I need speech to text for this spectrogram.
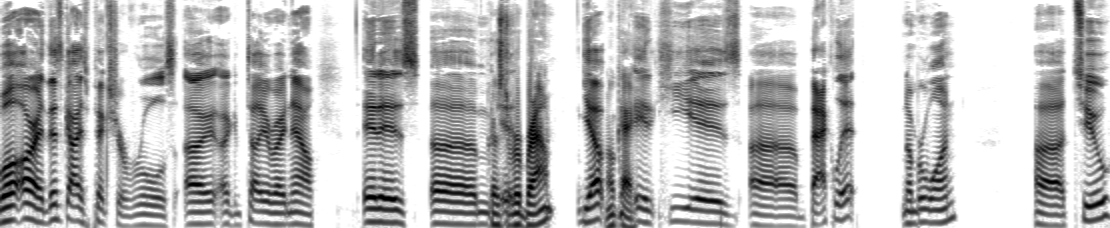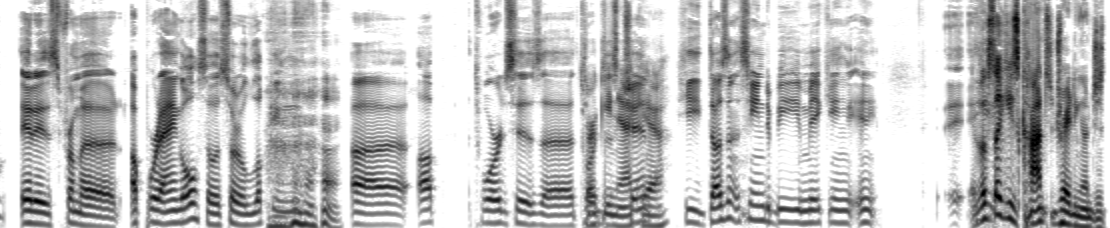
Well, all right. This guy's picture rules. I I can tell you right now. It is um, Christopher it- Brown. Yep. Okay. It, he is uh, backlit. Number one. Uh, two. It is from a upward angle, so it's sort of looking uh, up towards his uh, towards Turkey his neck, chin. yeah. He doesn't seem to be making any. It looks like he's concentrating on just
